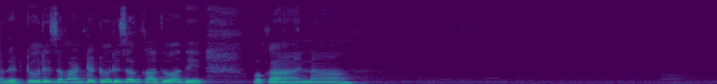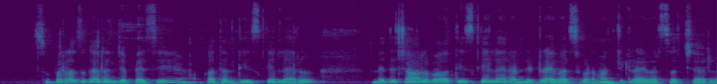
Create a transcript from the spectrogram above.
అదే టూరిజం అంటే టూరిజం కాదు అది ఒక ఆయన సుబ్బరాజు గారు అని చెప్పేసి ఒక అతను తీసుకెళ్ళారు. అయితే చాలా బాగా తీసుకెళ్ళారండి డ్రైవర్స్ కూడా మంచి డ్రైవర్స్ వచ్చారు.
